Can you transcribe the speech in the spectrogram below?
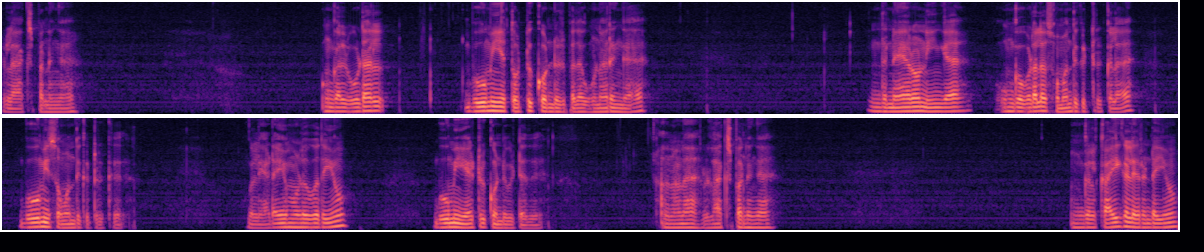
ரிலாக்ஸ் பண்ணுங்கள் உங்கள் உடல் பூமியை தொட்டு கொண்டிருப்பதை உணருங்க. இந்த நேரம் நீங்கள் உங்கள் உடலை சுமந்துக்கிட்டு இருக்கல பூமி சுமந்துக்கிட்டு இருக்கு. உங்கள் எடையை முழுவதையும் பூமி ஏற்றுக்கொண்டு விட்டது. அதனால் ரிலாக்ஸ் பண்ணுங்கள் உங்கள் கைகள் இரண்டையும்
